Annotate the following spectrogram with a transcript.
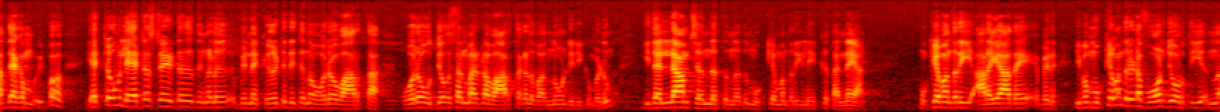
അദ്ദേഹം ഇപ്പോൾ ഏറ്റവും ലേറ്റസ്റ്റ് ആയിട്ട് നിങ്ങൾ പിന്നെ കേട്ടിരിക്കുന്ന ഓരോ വാർത്ത ഓരോ ഉദ്യോഗസ്ഥന്മാരുടെ വാർത്തകൾ വന്നുകൊണ്ടിരിക്കുമ്പോഴും ഇതെല്ലാം ചെന്നെത്തുന്നത് മുഖ്യമന്ത്രിയിലേക്ക് തന്നെയാണ്. മുഖ്യമന്ത്രി അറിയാതെ പിന്നെ ഇപ്പോൾ മുഖ്യമന്ത്രിയുടെ ഫോൺ ചോർത്തി എന്ന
